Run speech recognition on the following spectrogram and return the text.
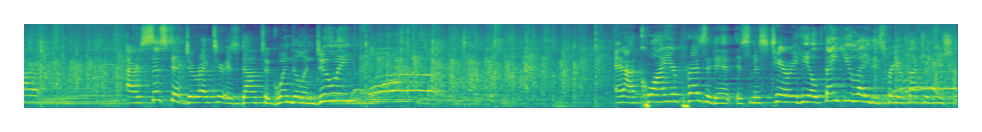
Our, our assistant director is Dr. Gwendolyn Dooley. And our choir president is Miss Terry Hill. Thank you, ladies, for your contribution.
